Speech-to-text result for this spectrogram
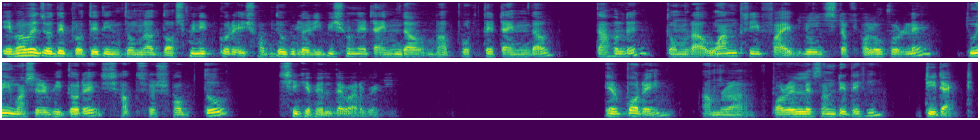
এভাবে যদি প্রতিদিন তোমরা দশ মিনিট করে এই শব্দগুলো রিভিশনে টাইম দাও বা পড়তে টাইম দাও, তাহলে তোমরা ওয়ান থ্রি ফাইভ রুলসটা ফলো করলে দুই মাসের ভিতরে সাতশো শব্দ শিখে ফেলতে পারবে। এরপরে আমরা পরের লেসনটি দেখি ডিডাক্টিক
